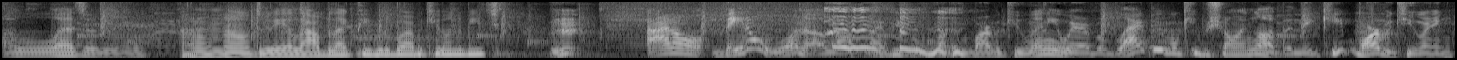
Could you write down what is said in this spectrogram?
Allegedly. I don't know. Do they allow black people to barbecue on the beach? I don't. They don't want to allow black people to fucking barbecue anywhere, but black people keep showing up and they keep barbecuing.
